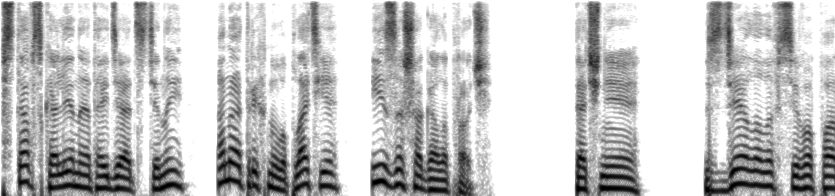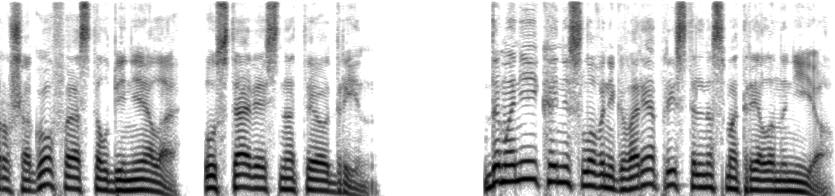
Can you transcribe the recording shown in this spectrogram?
Встав с колена и отойдя от стены, она отряхнула платье и зашагала прочь. Точнее, сделала всего пару шагов и остолбенела, уставясь на Теодрин. Демонейка, ни слова не говоря, пристально смотрела на нее.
